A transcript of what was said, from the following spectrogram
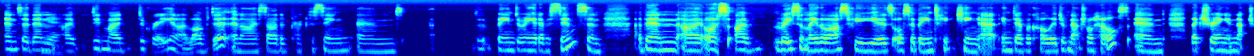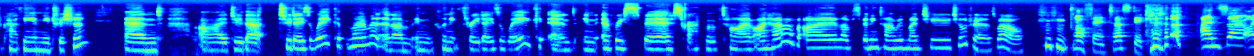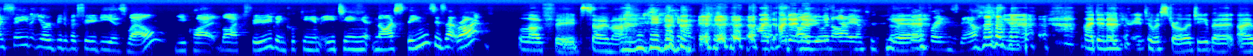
And so then yeah. i did my degree and i loved it and i started practicing and uh, been doing it ever since. And then i also i've recently the last few years also been teaching at endeavour college of natural health and lecturing in naturopathy and nutrition and I do that two days a week at the moment, and I'm in clinic three days a week. And in every spare scrap of time I have, I love spending time with my two children as well. oh, fantastic. and so I see that you're a bit of a foodie as well. You quite like food and cooking and eating nice things, is that right? Love food so much. I, I, don't oh, know. Oh, you and I are yeah. friends now. yeah. I don't know if you're into astrology, but I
